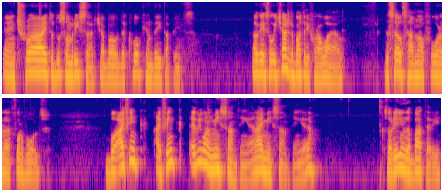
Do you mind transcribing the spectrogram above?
and try to do some research about the clock and data pins. Okay, so we charged the battery for a while. The cells have now four uh, four volts, but I think I think everyone missed something, and I missed something. Yeah. So reading the battery,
